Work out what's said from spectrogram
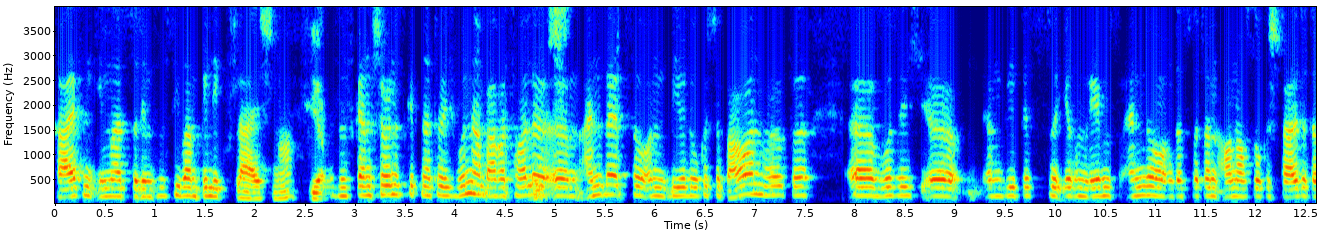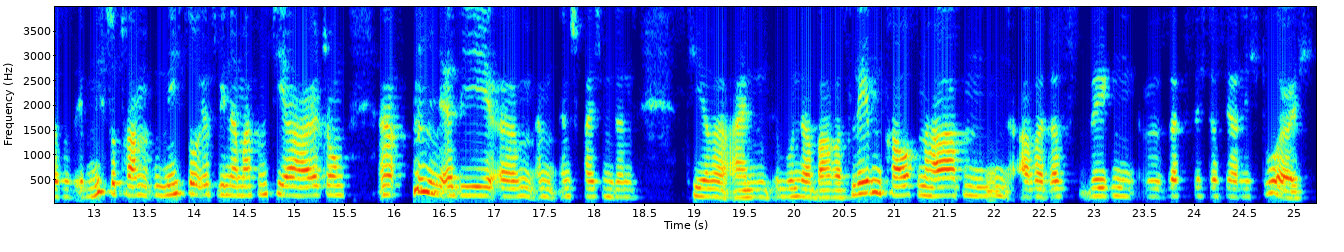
greifen immer zu dem, das ist wie beim Billigfleisch. Ne? Ja. Es ist ganz schön, es gibt natürlich wunderbare, tolle ähm, Ansätze und biologische Bauernhöfe, äh, wo sich äh, irgendwie bis zu ihrem Lebensende und das wird dann auch noch so gestaltet, dass es eben nicht so nicht so ist wie in der Massentierhaltung, äh, die ähm, entsprechenden Tiere ein wunderbares Leben draußen haben, aber deswegen äh, setzt sich das ja nicht durch.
